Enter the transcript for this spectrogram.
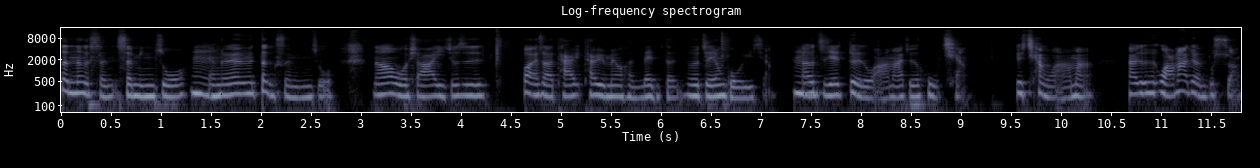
瞪那个神神明桌，嗯两个人在那边瞪神明桌。然后我小阿姨就是不好意思啊，台台语没有很认真，我就直接用国语讲，嗯她就直接对着我阿妈就是互呛，就呛我阿嬷。她就是我阿嬷就很不爽，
